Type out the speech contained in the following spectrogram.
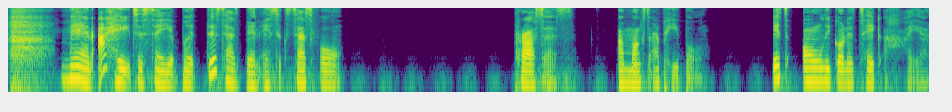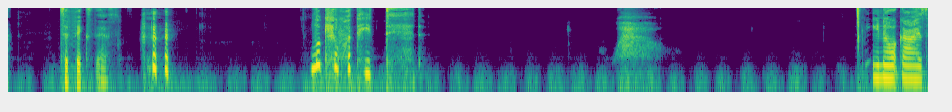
man, I hate to say it, but this has been a successful process amongst our people. It's only going to take a higher to fix this. Look at what they did. Wow. You know what, guys?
